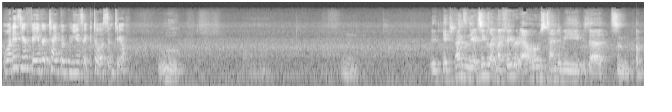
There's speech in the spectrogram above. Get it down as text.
What is your favorite type of music to listen to? Ooh. Hmm. It, it depends on the year. It seems like my favorite albums tend to be uh, some uh,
